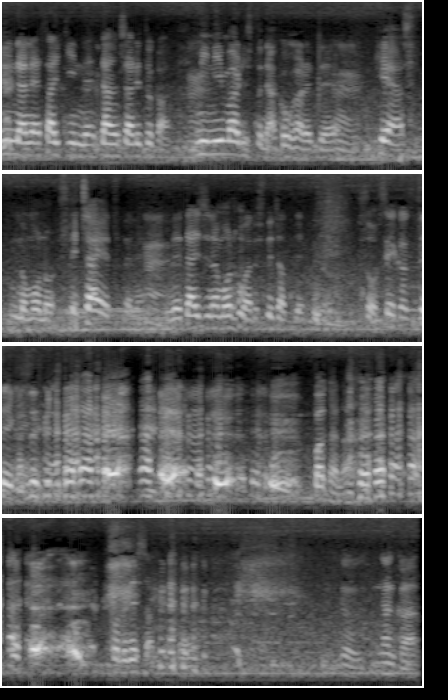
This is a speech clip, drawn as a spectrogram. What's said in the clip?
うみんなね最近ね断捨離とか、うん。ミニマリストに憧れて、はい部屋のもの捨てちゃえっつってね、はいで大事なものまで捨てちゃってそう生活。生活で バカな。それでした。ねでもなんか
